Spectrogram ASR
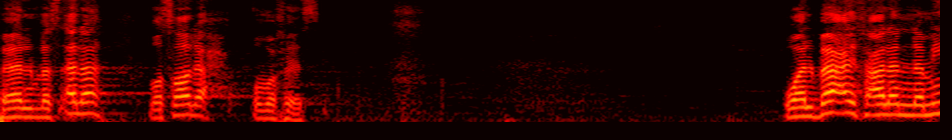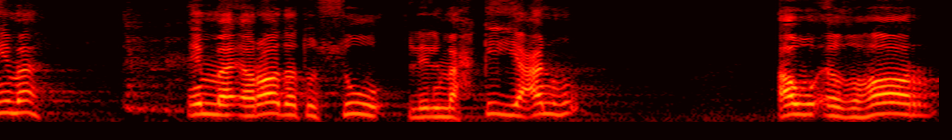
فالمسألة مصالح ومفاسد والباعث على النميمة إما إرادة السوء للمحكي عنه أو إظهار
